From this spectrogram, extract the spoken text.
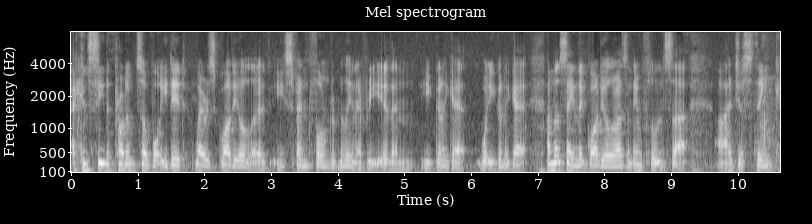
I can see the products of what he did. Whereas Guardiola, he spend 400 million every year, then you're to get what you're to get. I'm not saying that Guardiola hasn't influenced that. I just think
